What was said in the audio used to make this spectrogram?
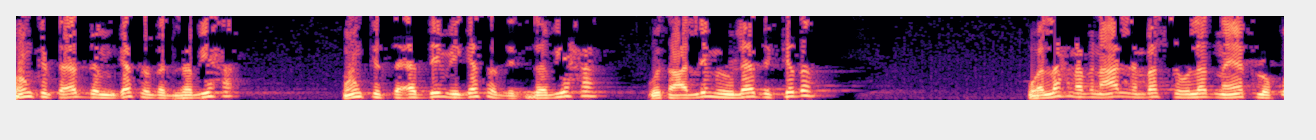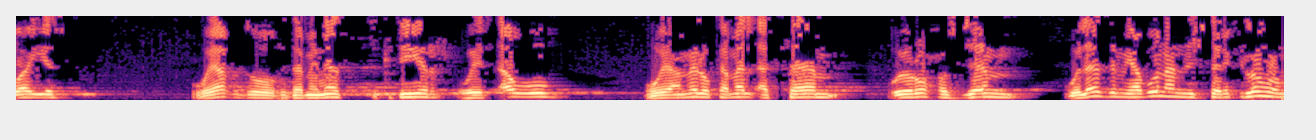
ممكن تقدم جسدك ذبيحة؟ ممكن تقدمي جسدك ذبيحة وتعلمي ولادك كده؟ ولا إحنا بنعلم بس ولادنا ياكلوا كويس وياخدوا فيتامينات كتير ويتقووا ويعملوا كمال أجسام ويروحوا الجيم؟ ولازم يا ابونا نشترك لهم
